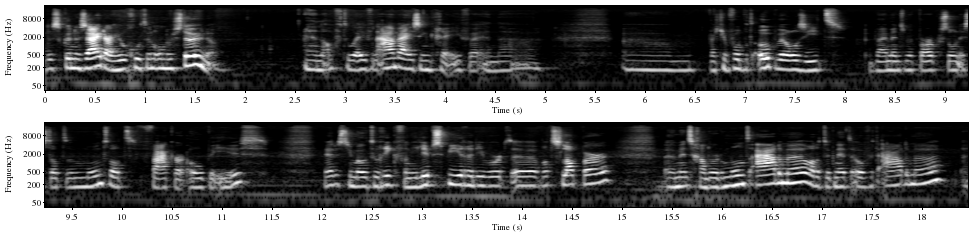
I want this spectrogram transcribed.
Dus kunnen zij daar heel goed in ondersteunen. En af en toe even een aanwijzing geven. En um, wat je bijvoorbeeld ook wel ziet bij mensen met Parkinson, is dat de mond wat vaker open is. dus die motoriek van die lipspieren die wordt uh, wat slapper. Uh, mensen gaan door de mond ademen. We hadden het natuurlijk net over het ademen. Uh,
